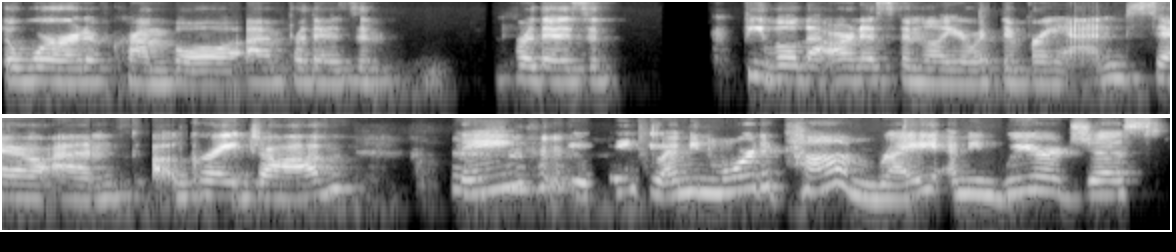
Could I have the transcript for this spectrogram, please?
the word of Crumbl um, for those of for those of people that aren't as familiar with the brand. So, um, great job. Thank you. Thank you. I mean, more to come, right? I mean, we are just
